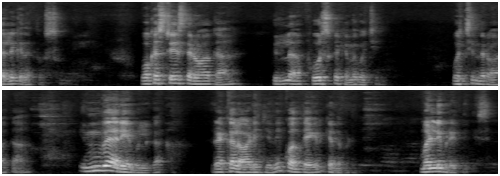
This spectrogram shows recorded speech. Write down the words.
తల్లి కిందకు వస్తుంది ఒక స్టేజ్ తర్వాత పిల్ల ఫోర్స్గా కిందకు వచ్చింది వచ్చిన తర్వాత ఇన్వారియబుల్గా రెక్కలు ఆడించింది కొంత దగ్గర కింద పడింది. మళ్ళీ ప్రయత్నం చేసింది.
